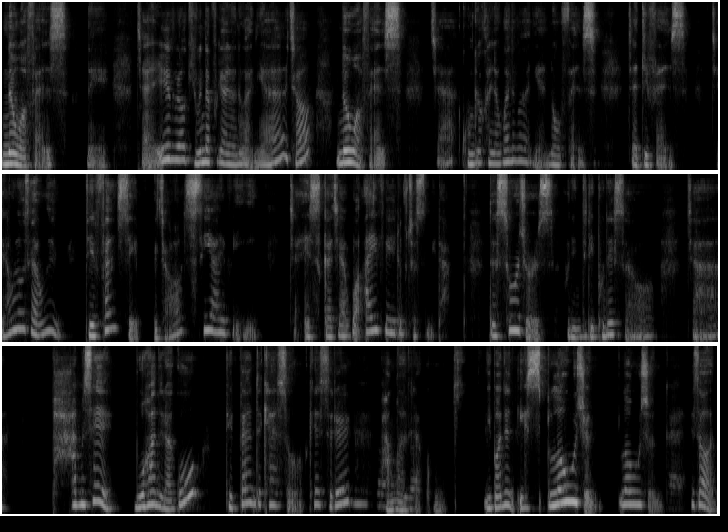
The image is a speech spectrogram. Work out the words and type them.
no offense. 네. 자, 일부러 기분 나쁘게 하려는 거 아니야. 그렇죠? no offense. 자, 공격하려고 하는 건 아니야. no offense. 자, defense. 자, 형용사용은 defensive. 그죠? CIV. 자, S까지 하고 IV를 붙였습니다. The soldiers. 군인들이 보냈어요. 자, 밤새 뭐 하느라고? defend castle. castle를 방어하느라고. 이번엔 explosion. explosion. 그래서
